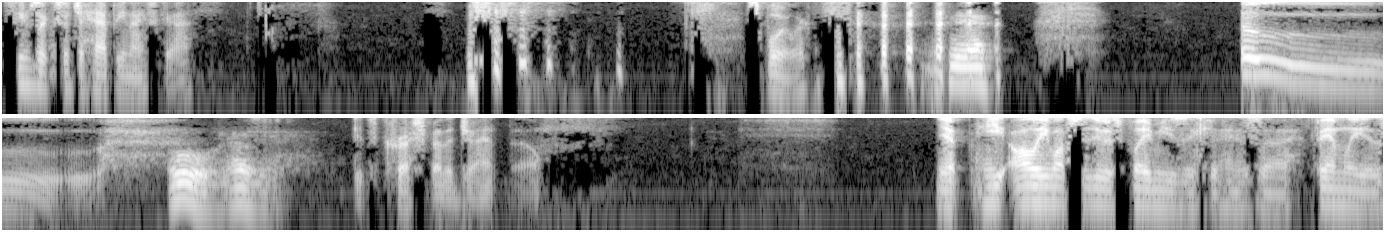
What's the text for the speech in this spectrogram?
Seems like such a happy, nice guy. Spoiler. yeah. Oh, Ooh, that was. gets crushed by the giant bell. Yep, he all he wants to do is play music, and his uh, family is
